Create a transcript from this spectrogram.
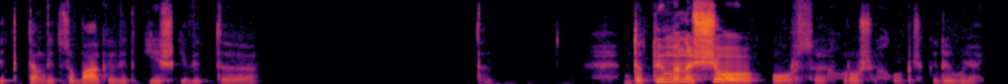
від, там, від собаки, від кішки, від. е, да ти мене що? О, все, хороший хлопчик, іди гуляй.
